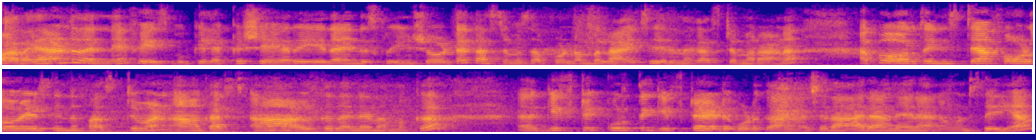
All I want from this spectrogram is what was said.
പറയാണ്ട് തന്നെ ഫേസ്ബുക്കിലൊക്കെ ഷെയർ ചെയ്ത് അതിന്റെ സ്ക്രീൻഷോട്ട് കസ്റ്റമർ സപ്പോർട്ട് നമ്പറിൽ അയച്ചു തരുന്ന കസ്റ്റമറാണ് അപ്പോൾ ഓർത്ത് ഇൻസ്റ്റാ ഫോളോവേഴ്സിൽ നിന്ന് ഫസ്റ്റ് വൺ ആ കസ്റ്റ് ആ ആൾക്ക് തന്നെ നമുക്ക് ഗിഫ്റ്റ് കുർത്തി ഗിഫ്റ്റ് ആയിട്ട് കൊടുക്കാമെന്ന് വെച്ചാൽ ആരാന്ന് ഞാൻ അനൗൺസ് ചെയ്യാം.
